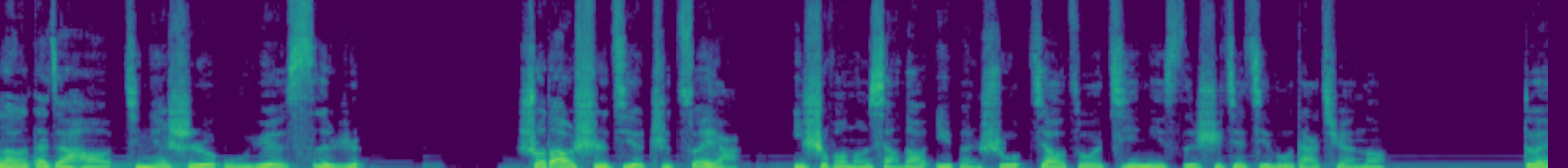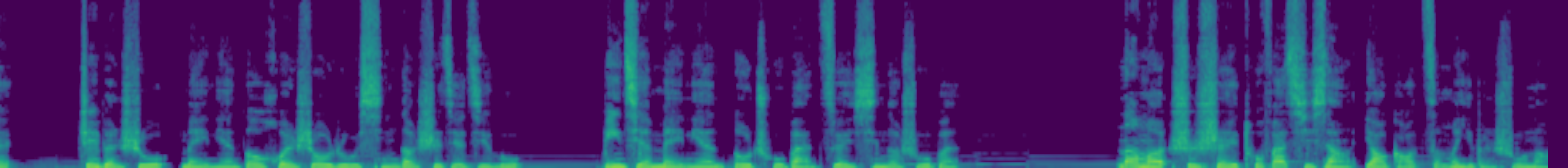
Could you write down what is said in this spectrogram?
Hello，大家好，今天是五月四日。说到世界之最啊，你是否能想到一本书叫做《吉尼斯世界纪录大全》呢？对，这本书每年都会收入新的世界纪录，并且每年都出版最新的书本。那么是谁突发奇想要搞这么一本书呢？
